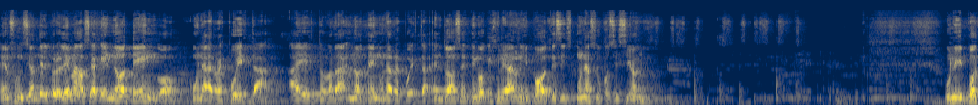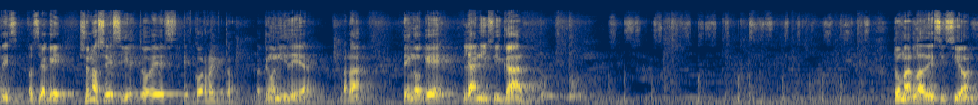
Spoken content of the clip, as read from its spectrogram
En función del problema, o sea que no tengo una respuesta a esto, ¿verdad? No tengo una respuesta. Entonces tengo que generar una hipótesis, una suposición. Una hipótesis. O sea que yo no sé si esto es, es correcto. No tengo ni idea, ¿verdad? Tengo que planificar. Tomar la decisión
